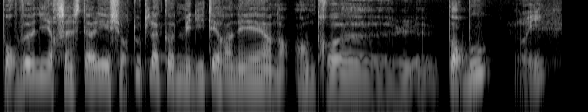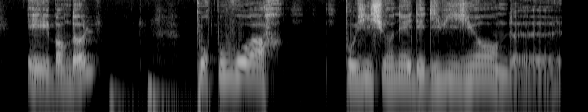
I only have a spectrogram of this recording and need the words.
pour venir s'installer sur toute la côte méditerranéenne entre euh, Portbou Oui. et Bandol pour pouvoir positionner des divisions de,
